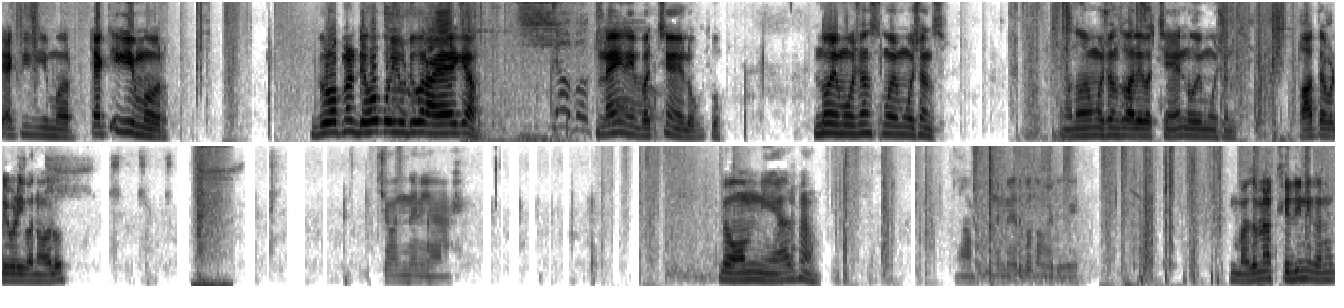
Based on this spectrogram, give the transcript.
Techy gamer techy gamer group में देखो कोई यूट्यूबर आया है क्या? नहीं नहीं बच्चे हैं लोग तो। No emotions no emotions no emotions वाले बच्चे हैं नो इमोशंस बात है बड़ी बड़ी बनवा लो। बंदे नहीं आए बे ओम नहीं यार मैं आपने मेरे को तो मिल गई। मैं तो मैंने खेल ही नहीं करूँ।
